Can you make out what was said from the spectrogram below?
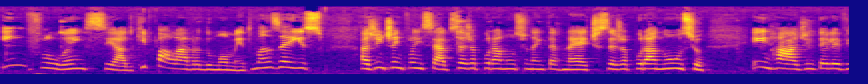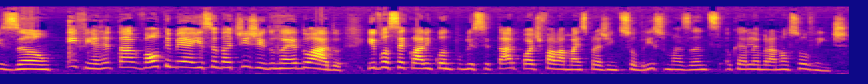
influenciado. Que palavra do momento, mas é isso. A gente é influenciado, seja por anúncio na internet, seja por anúncio em rádio, em televisão, enfim, a gente tá volta e meia aí sendo atingido, não é, Eduardo? E você, claro, enquanto publicitário, pode falar mais pra gente sobre isso, mas antes eu quero lembrar nosso ouvinte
